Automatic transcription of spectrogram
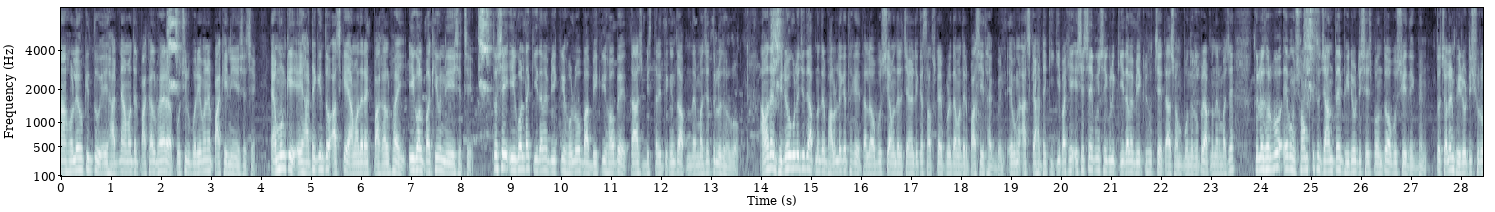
না হলেও কিন্তু এই হাটে আমাদের পাকাল ভাইয়েরা প্রচুর পরিমাণে পাখি নিয়ে এসেছে। এমনকি এই হাটে কিন্তু আজকে আমাদের এক পাকাল ভাই ঈগল পাখিও নিয়ে এসেছে। তো সেই ঈগলটা কী দামে বিক্রি হলো বা বিক্রি হবে তা বিস্তারিত কিন্তু আপনাদের মাঝে তুলে ধরবো। আমাদের ভিডিওগুলো যদি আপনাদের ভালো লেগে থাকে তাহলে অবশ্যই আমাদের চ্যানেলটিকে সাবস্ক্রাইব করে দিয়ে আমাদের পাশেই থাকবেন। এবং আজকে হাটে কী কী পাখি এসেছে এবং সেগুলি কী দামে বিক্রি হচ্ছে তা সম্পূর্ণরূপে আপনাদের মাঝে তুলে ধরবো এবং সব কিছু জানতে ভিডিওটি শেষ পর্যন্ত অবশ্যই দেখবেন। তো চলেন ভিডিওটি শুরু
